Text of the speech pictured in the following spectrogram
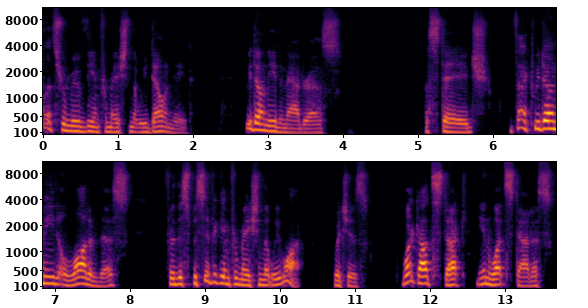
let's remove the information that we don't need. We don't need an address, a stage. In fact, we don't need a lot of this for the specific information that we want, which is what got stuck in what status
